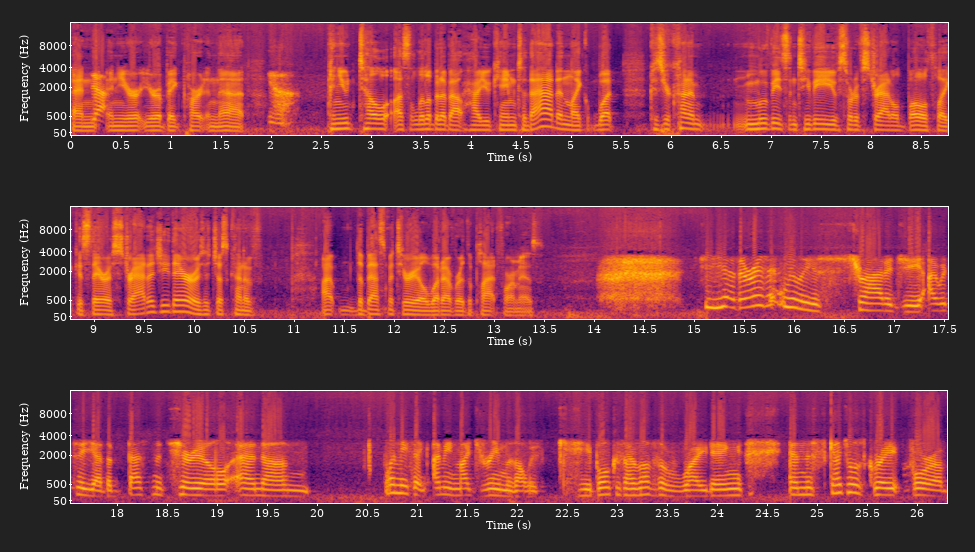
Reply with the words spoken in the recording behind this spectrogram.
and Yeah. and you're you're a big part in that. Yeah. Can you tell us a little bit about how you came to that and like what? Because you're kind of movies and TV, you've sort of straddled both. Like, is there a strategy there, or is it just kind of uh, the best material, whatever the platform is? Yeah, there isn't really a strategy. I would say, yeah, the best material and um, let me think. I mean, my dream was always cable because I love the writing, and the schedule is great for a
